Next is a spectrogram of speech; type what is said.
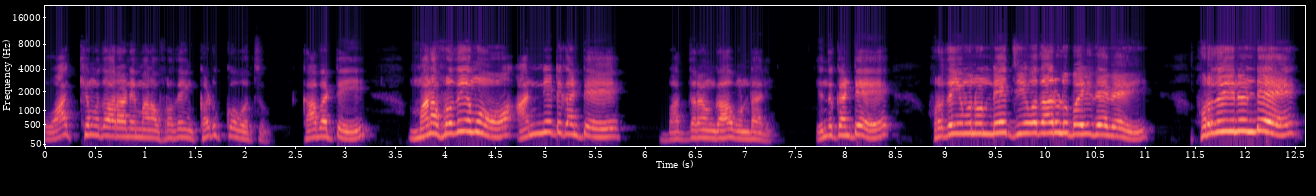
వాక్యము ద్వారానే మన హృదయం కడుక్కోవచ్చు. కాబట్టి మన హృదయము అన్నిటికంటే భద్రంగా ఉండాలి. ఎందుకంటే హృదయం నుండే జీవదారులు బయలుదేరేవి హృదయం నుండే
